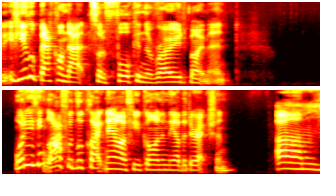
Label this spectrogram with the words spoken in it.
If you look back on that sort of fork in the road moment, what do you think life would look like now if you'd gone in the other direction? Um,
